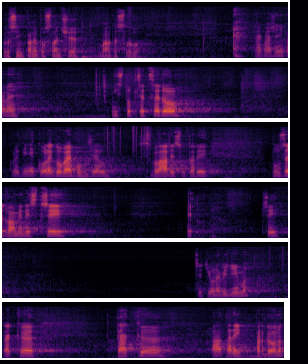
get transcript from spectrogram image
Prosím, pane poslanče, máte slovo. Vážený pane místopředsedo, kolegyně, kolegové, bohužel z vlády jsou tady pouze dva ministři, tři, třetího nevidím, tak á, tady, pardon,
